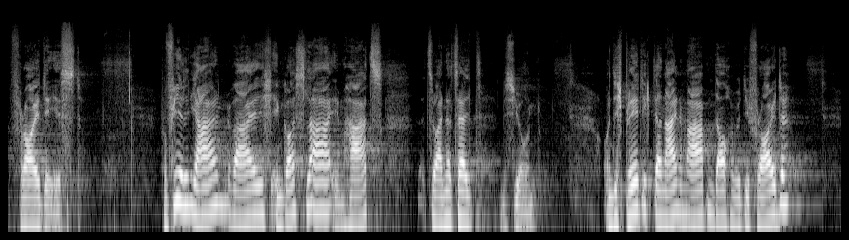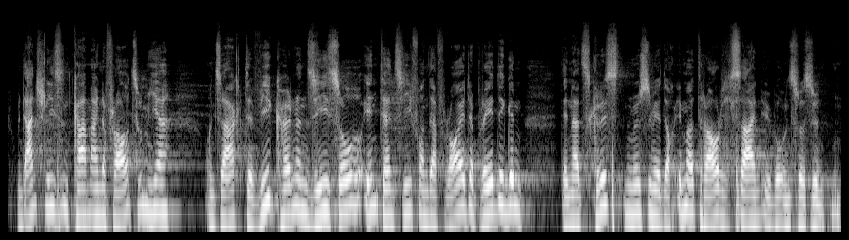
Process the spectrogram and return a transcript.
Freude ist. Vor vielen Jahren war ich in Goslar im Harz zu einer Zeltmission. Und ich predigte an einem Abend auch über die Freude. Und anschließend kam eine Frau zu mir und sagte, wie können Sie so intensiv von der Freude predigen? Denn als Christen müssen wir doch immer traurig sein über unsere Sünden.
